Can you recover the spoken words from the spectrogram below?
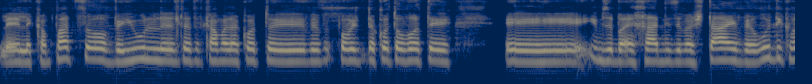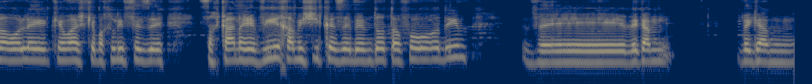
לקמפצו, ויול לתת כמה דקות, אה, ופה דקות טובות, אה, אה, אם זה באחד, אם זה בשתיים, ורודי כבר עולה כמש כמחליף איזה שחקן רביעי, חמישי כזה בעמדות הפורורדים, וגם, וגם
